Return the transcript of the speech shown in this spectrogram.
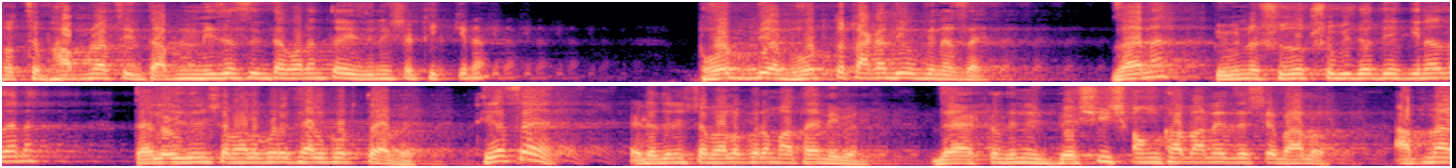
হচ্ছে ভাবনা, চিন্তা, আপনি নিজে চিন্তা করেন তো এই জিনিসটা ঠিক কিনা? ভোট দিয়ে, ভোট তো টাকা দিয়েও কিনা যায়। যায় না? বিভিন্ন সুযোগ সুবিধা দিয়ে কিনা যায় না? তাহলে এই জিনিসটা ভালো করে খেয়াল করতে হবে। ঠিক আছে? এটা জিনিসটা ভালো করে মাথায় নেবেন। যে একটা জিনিস বেশি সংখ্যা মানে যে সে ভালো। আপনার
